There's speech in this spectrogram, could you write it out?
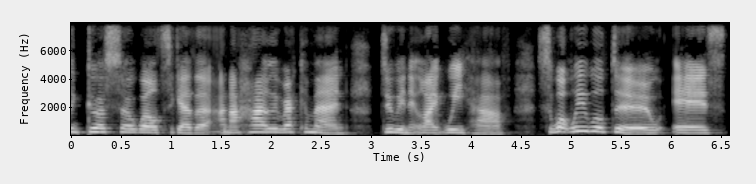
they go so well together, and I highly recommend doing it like we have. So, what we will do is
